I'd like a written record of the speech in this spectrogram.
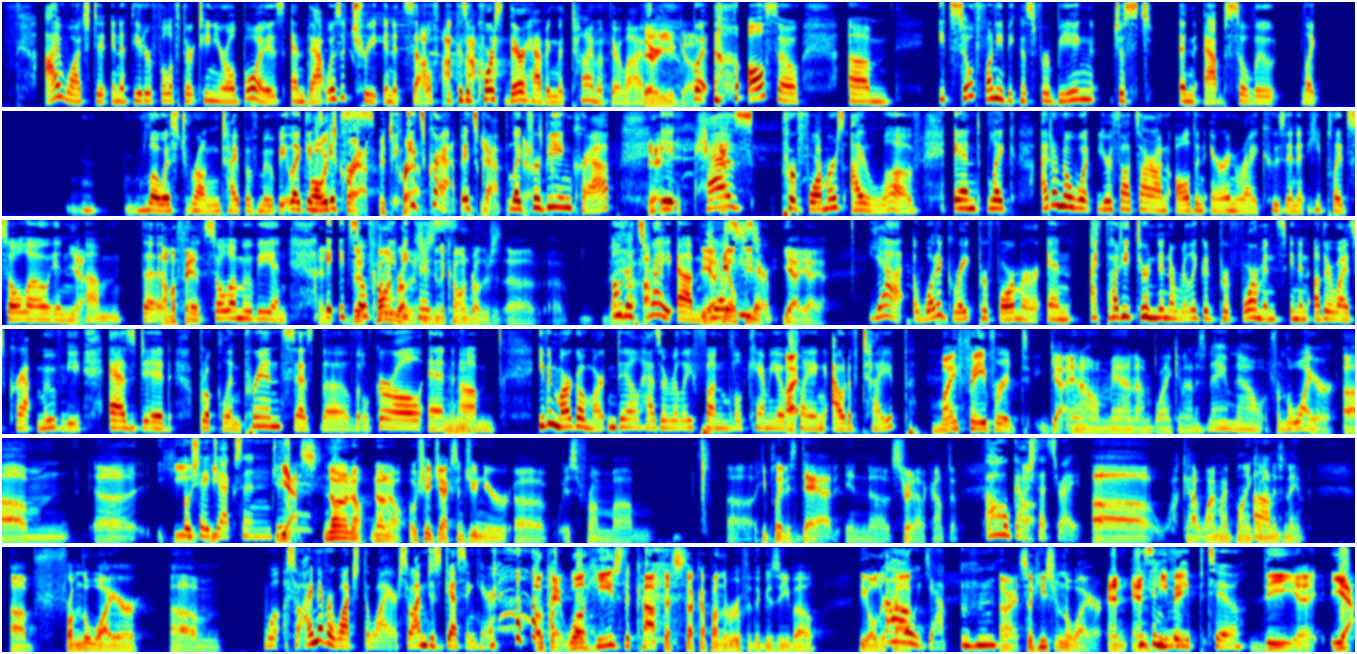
I watched it in a theater full of 13 year old boys, and that was a treat in itself because, of course, they're having the time of their lives. there you go. But also, um, it's so funny because for being just an absolute, like, lowest rung type of movie like it's, Oh, it's crap. It's crap. it's crap it's Yeah, crap like yeah, for it's crap. being crap it has performers I love. And like, I don't know what your thoughts are on Alden Ehrenreich, who's in it. He played Solo in Yeah. um the, I'm a fan. Solo movie, and, And it's so Coen funny brothers. because He's in the Coen brothers. Uh, uh, the, oh, that's uh, right, um, The uh, Hail, Hail Caesar. Yeah, yeah, yeah. Yeah, what a great performer. And I thought he turned in a really good performance in an otherwise crap movie, as did Brooklyn Prince as the little girl. And Mm-hmm. um, even Margot Martindale has a really fun little cameo I- playing out of type. My favorite guy. Oh man, I'm blanking on his name now. From The Wire. Um, uh, he O'Shea he- Jackson Jr.? Yes. No, no, no, no, no. O'Shea Jackson Jr. Uh, is from. Um, uh, he played his dad in uh, Straight Outta Compton. Oh, gosh, Uh, that's right. Uh, God, why am I blanking on Um, his name? Uh, from The Wire. Um, Well, so I never watched The Wire, so I'm just guessing here. okay, well, he's the cop that's stuck up on the roof of the gazebo. The older cop. oh, yeah. hmm All right, so he's from The Wire, and and He's in he made Veep, too. the uh, yeah.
